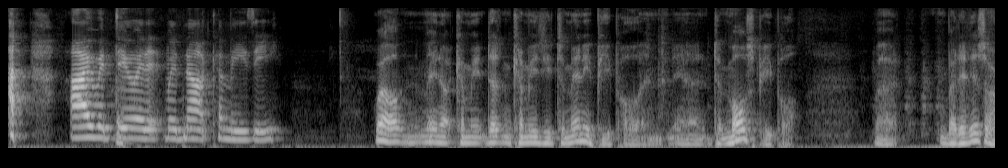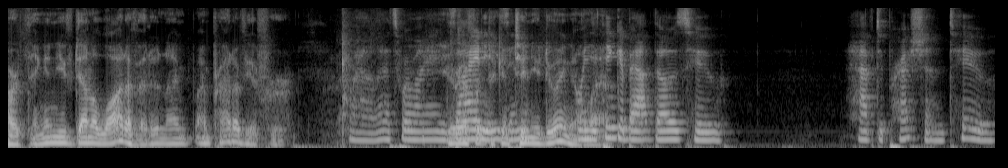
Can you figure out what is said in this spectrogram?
I would do it, it would not come easy. Well, it may not come. It doesn't come easy to many people and, and to most people, but but it is a hard thing, and you've done a lot of it, and I'm I'm proud of you for Wow, that's where my anxiety to is. And continue doing all when you that. think about those who have depression too,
